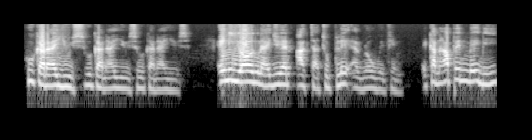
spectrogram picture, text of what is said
who can I use, who can I use, who can I use any young Nigerian actor to play a role with him. It can happen maybe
